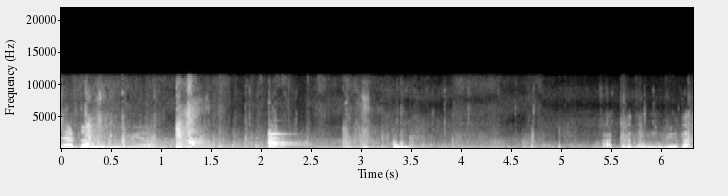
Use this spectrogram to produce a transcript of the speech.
Nereden vuruyor bu ya? Arkadan vuruyor da.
